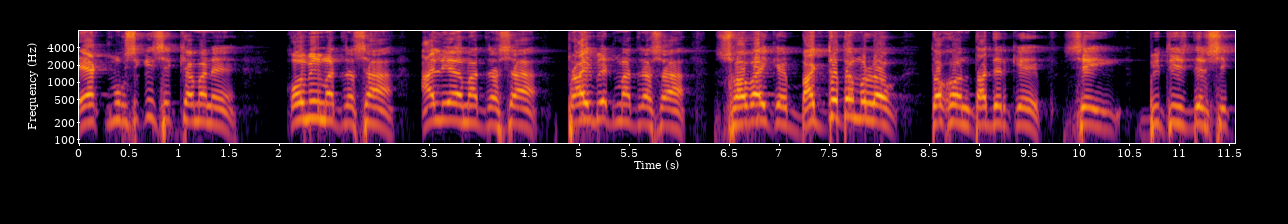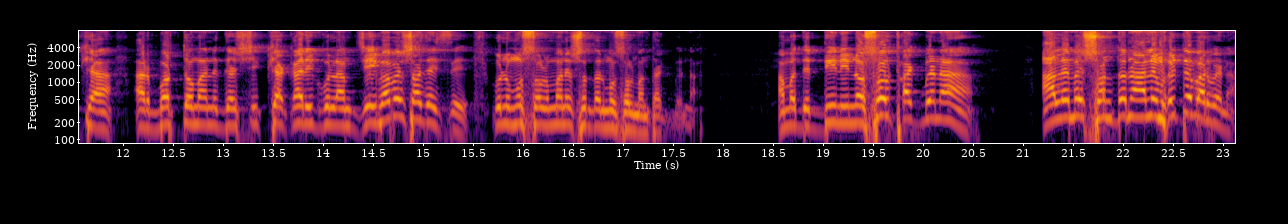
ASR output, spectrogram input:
একমুখী শিক্ষা মানে কমি মাদ্রাসা, আলিয়া মাদ্রাসা, প্রাইভেট মাদ্রাসা, সবাইকে বাধ্যতামূলক তখন তাদেরকে সেই ব্রিটিশদের শিক্ষা আর বর্তমানে শিক্ষা কারিকুলাম যেইভাবে সাজাইছে, কোনো মুসলমানের সন্তান মুসলমান থাকবে না। আমাদের দিনই নসল থাকবে না, আলেমের সন্তান আলেম হইতে পারবে না।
